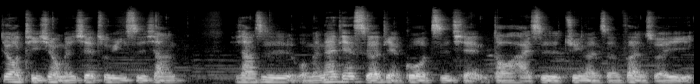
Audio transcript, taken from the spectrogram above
就提醒我们一些注意事项，就像是我们那天十二点过之前都还是军人身份，所以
